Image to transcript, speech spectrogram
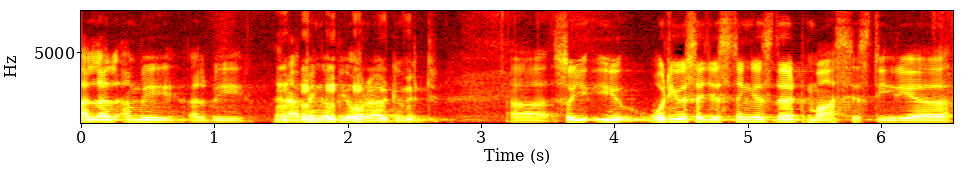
I'll, I'll, I'll be, I'll be wrapping up your argument. Uh, so you, you, what you're suggesting is that mass hysteria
